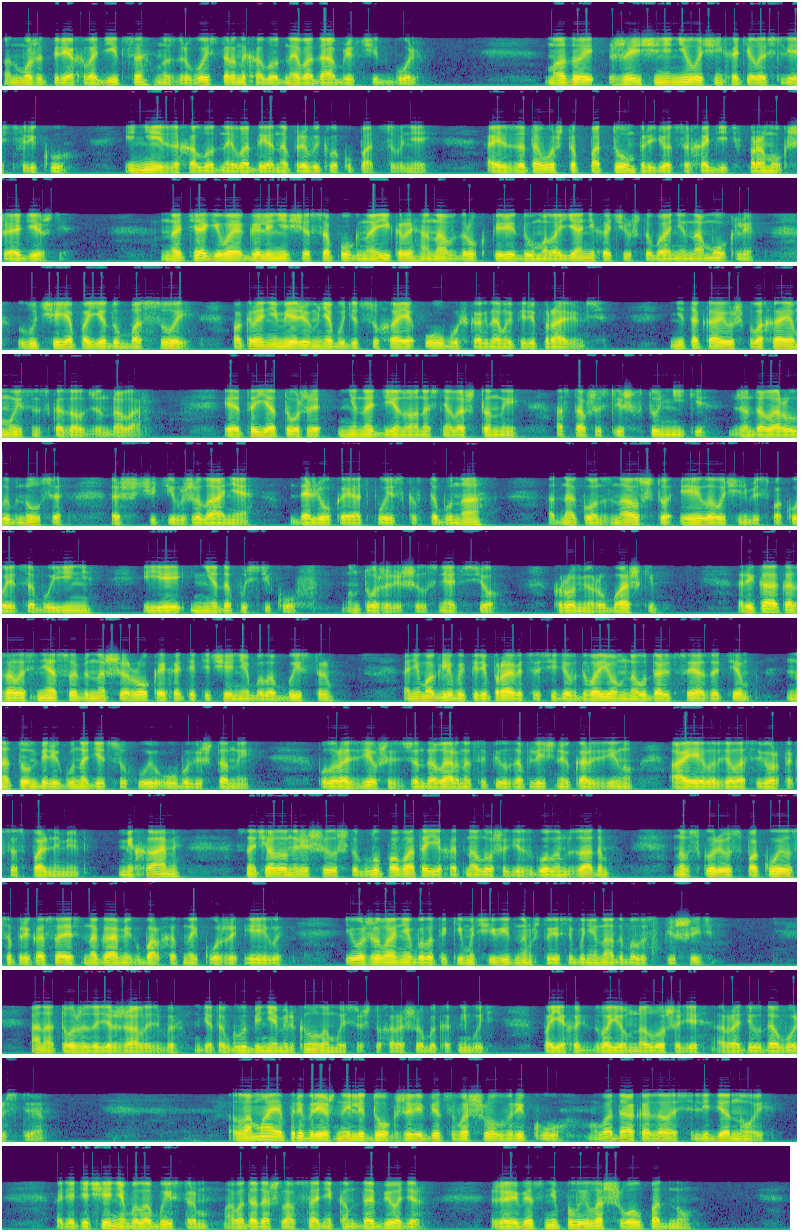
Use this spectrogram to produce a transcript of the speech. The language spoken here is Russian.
Он может переохладиться, но, с другой стороны, холодная вода облегчит боль. Молодой женщине не очень хотелось лезть в реку, и не из-за холодной воды, она привыкла купаться в ней а из-за того, что потом придется ходить в промокшей одежде. Натягивая голенище сапог на икры, она вдруг передумала. «Я не хочу, чтобы они намокли. Лучше я поеду босой. По крайней мере, у меня будет сухая обувь, когда мы переправимся». «Не такая уж плохая мысль», — сказал Джандалар. «Это я тоже не надену». Она сняла штаны, оставшись лишь в тунике. Джандалар улыбнулся, ощутив желание — далекая от поисков табуна, однако он знал, что Эйла очень беспокоится об Уине, и ей не до пустяков. Он тоже решил снять все, кроме рубашки. Река оказалась не особенно широкой, хотя течение было быстрым. Они могли бы переправиться, сидя вдвоем на удальце, а затем на том берегу надеть сухую обувь и штаны. Полураздевшись, Джандалар нацепил заплечную корзину, а Эйла взяла сверток со спальными мехами. Сначала он решил, что глуповато ехать на лошади с голым задом, но вскоре успокоился, прикасаясь ногами к бархатной коже Эйлы. Его желание было таким очевидным, что если бы не надо было спешить, она тоже задержалась бы. Где-то в глубине мелькнула мысль, что хорошо бы как-нибудь поехать вдвоем на лошади ради удовольствия. Ломая прибрежный ледок, жеребец вошел в реку. Вода оказалась ледяной. Хотя течение было быстрым, а вода дошла всадникам до бедер, жеребец не плыл, а шел по дну.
